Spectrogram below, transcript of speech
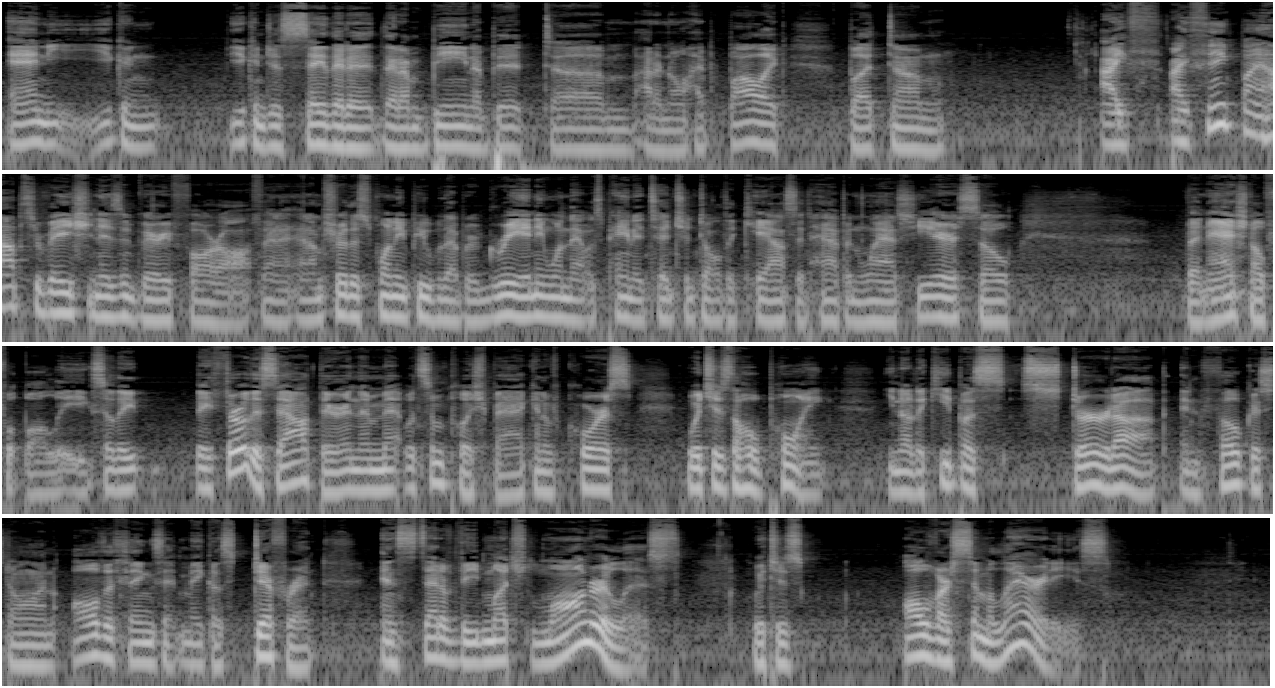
and you can you can just say that it, that I'm being a bit um, I don't know hyperbolic, but um, I th- I think my observation isn't very far off, and, and, I'm sure there's plenty of people that would agree. Anyone that was paying attention to all the chaos that happened last year, so the National Football League, so they they throw this out there and they're met with some pushback, and of course, which is the whole point, you know, to keep us stirred up and focused on all the things that make us different instead of the much longer list, which is all of our similarities.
